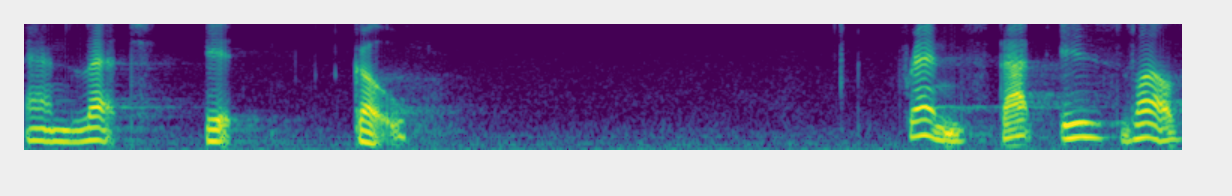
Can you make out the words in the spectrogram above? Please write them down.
and let it go. Friends, that is love.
